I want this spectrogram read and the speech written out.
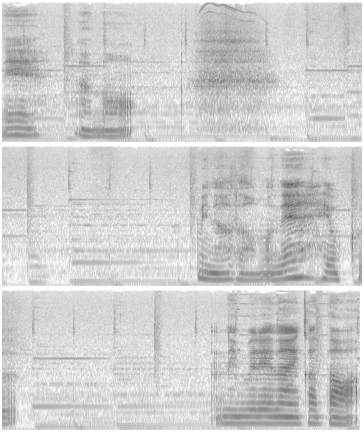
ねあの皆さんもねよく眠れない方は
